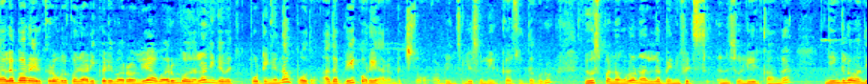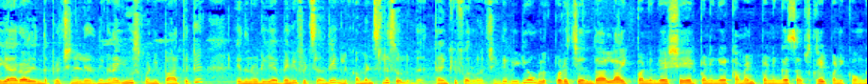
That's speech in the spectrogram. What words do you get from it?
தலைபாரம் இருக்கிறவங்களுக்கு கொஞ்சம் அடிக்கடி வரும் இல்லையா? வரும்போதெல்லாம் நீங்கள் வச் போட்டிங்கன்னா போதும். அது அப்படியே குறைய ஆரம்பிச்சிடும் அப்படின்னு சொல்லி சொல்லியிருக்கார் சித்தகுரு. யூஸ் பண்ணவங்களும் நல்ல பெனிஃபிட்ஸ்ன்னு சொல்லியிருக்காங்க. நீங்களும் வந்து யாராவது இந்த பிரச்சனையில் இருந்தீங்கன்னா யூஸ் பண்ணி பார்த்துட்டு இதனுடைய பெனிஃபிட்ஸை வந்து எங்களுக்கு கமெண்ட்ஸில் சொல்லுங்கள் தேங்க்யூ ஃபார் வாட்சிங் இந்த வீடியோ உங்களுக்கு பிடிச்சிருந்தா லைக் பண்ணுங்கள் ஷேர் பண்ணுங்கள் கமெண்ட் பண்ணுங்கள் சப்ஸ்கிரைப் பண்ணிக்கோங்க.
